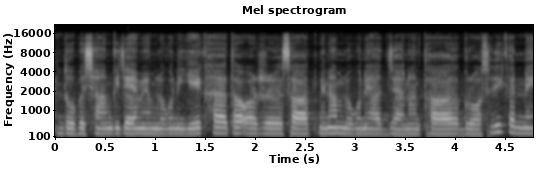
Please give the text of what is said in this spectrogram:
तो बस शाम की चाय में हम लोगों ने ये खाया था और साथ में ना हम लोगों ने आज जाना था ग्रॉसरी करने।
